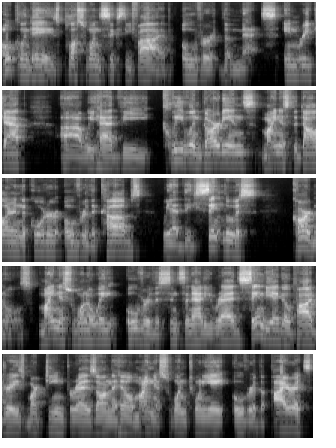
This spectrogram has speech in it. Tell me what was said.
Oakland A's plus 165 over the Mets. In recap, uh, we had the Cleveland Guardians minus the dollar in the quarter over the Cubs. We had the St. Louis Cardinals minus 108 over the Cincinnati Reds. San Diego Padres, Martin Perez on the hill, minus 128 over the Pirates.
